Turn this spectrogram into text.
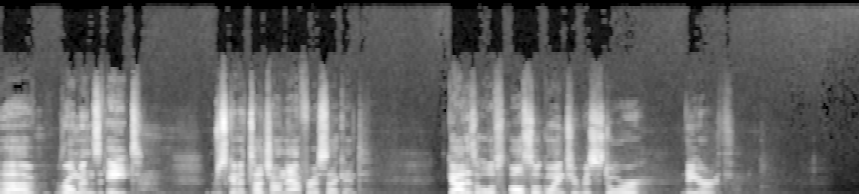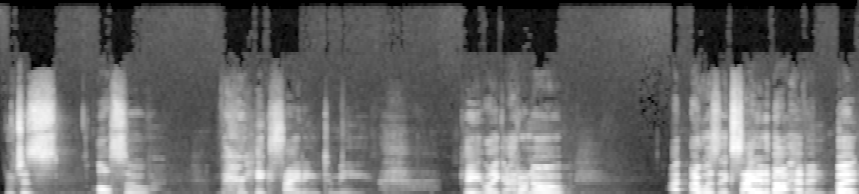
Uh, Romans 8. I'm just going to touch on that for a second. God is also going to restore the earth, which is also very exciting to me. Okay, like I don't know I, I was excited about heaven, but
